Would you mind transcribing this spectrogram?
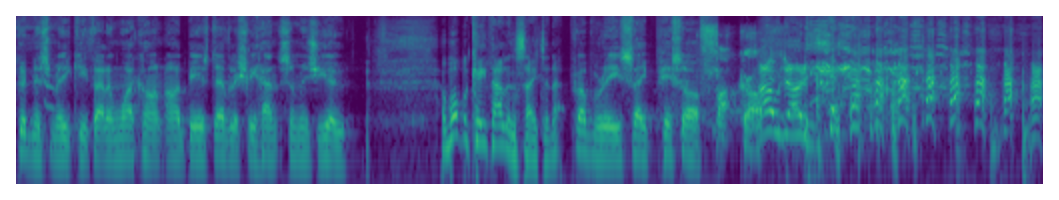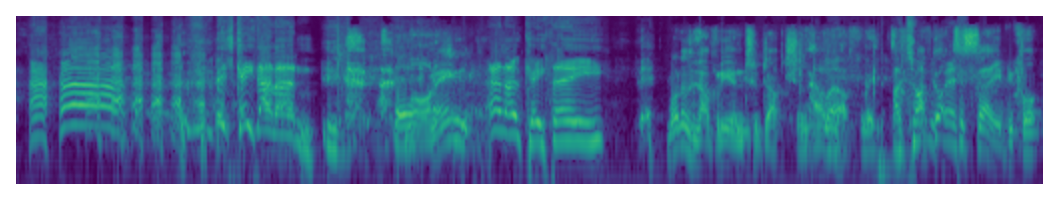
"Goodness me, Keith Allen, why can't I be as devilishly handsome as you?" And what would Keith Allen say to that? Probably say, "Piss off." Fuck off. Oh no! it's Keith Allen. Morning. Hello, Keithy. What a lovely introduction. How lovely. I I've got best. to say before,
